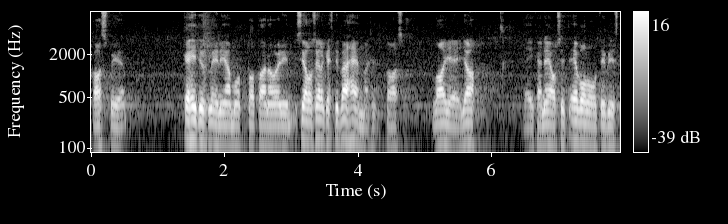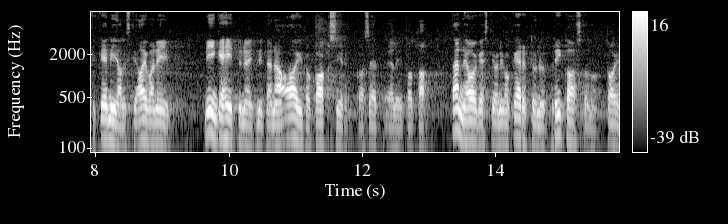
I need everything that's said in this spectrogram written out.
kasvien kehityslinja, mutta tota noin, niin siellä on selkeästi vähemmän sitten taas lajeja, eikä ne ole sitten evoluutiivisesti, kemiallisesti aivan niin, niin kehittyneitä, mitä nämä aito kaksirkkaset. Eli tota, tänne oikeasti on niin kertynyt, rikastunut toi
